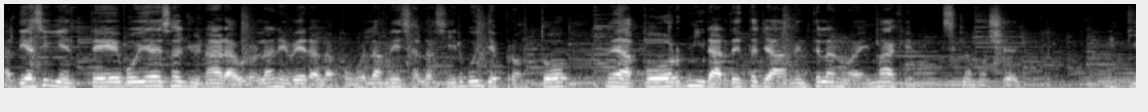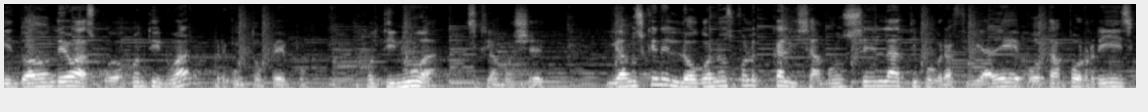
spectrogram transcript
Al día siguiente voy a desayunar, abro la nevera, la pongo en la mesa, la sirvo y de pronto me da por mirar detalladamente la nueva imagen, exclamó Shed. Entiendo a dónde vas, ¿puedo continuar? preguntó Pepo. Continúa, exclamó Shed. Digamos que en el logo nos focalizamos en la tipografía de vota por Risk,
